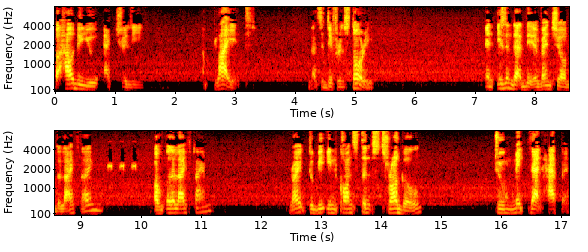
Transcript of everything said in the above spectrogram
but how do you actually apply it? That's a different story. And isn't that the adventure of the lifetime? Of a lifetime? Right? To be in constant struggle to make that happen.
